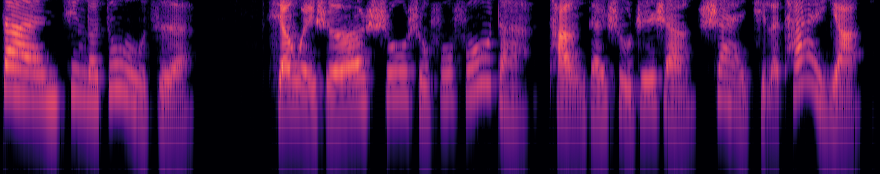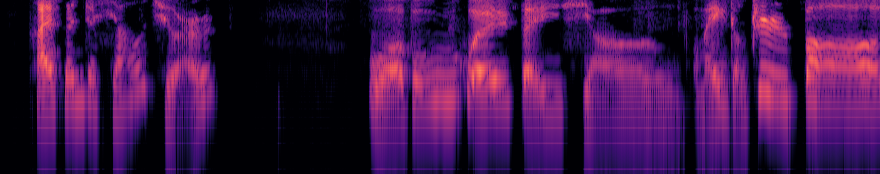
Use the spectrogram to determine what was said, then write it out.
蛋进了肚子，响尾蛇舒舒服服的躺在树枝上晒起了太阳，还哼着小曲儿。我不会飞翔，我没长翅膀；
